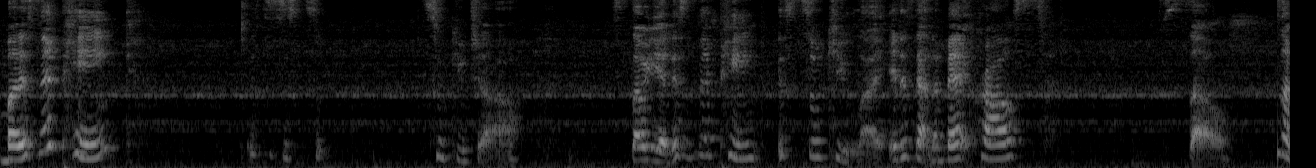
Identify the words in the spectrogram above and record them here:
But it's in pink. This is too, too cute, y'all. So yeah, this is in pink. It's too cute. Like it has got the back cross so, this is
